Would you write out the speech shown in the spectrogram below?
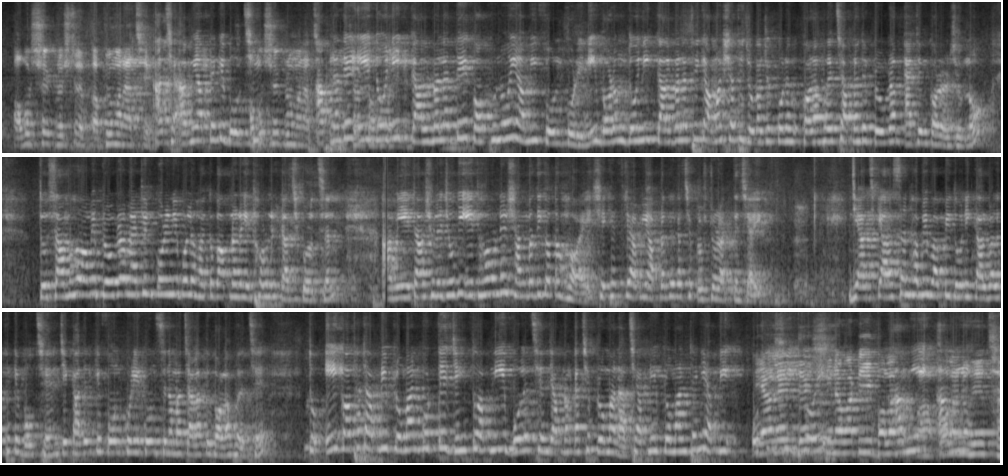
অবশ্যই প্রশ্ন আহ, প্রমাণ আছে। আচ্ছা আমি আপনাকে বলছি অবশ্যই প্রমাণ আছে। আপনাদের এই দৈনিক কালবেলাতে কখনোই আমি ফোন করিনি বরং দৈনিক কালবেলা থেকে আমার সাথে যোগাযোগ করে করা হয়েছে আপনাদের প্রোগ্রাম অ্যাটেন্ড করার জন্য। তো সামহাও আমি প্রোগ্রাম অ্যাটেন্ড করিনি বলে হয়তো বা আপনারা এই ধরনের কাজ করেছেন। আমি এটা আসলে যদি এই ধরনের সাংবাদিকতা হয় সেক্ষেত্রে আমি আপনাদের কাছে প্রশ্ন রাখতে চাই। যে আজকে আহসান হাবিব আপনি দৈনিক কালবেলা থেকে বলছেন যে কাদেরকে ফোন করিয়ে কোন সিনেমা চালাতে বলা হয়েছে? তো এই কথাটা আপনি প্রমাণ করতে যেহেতু আপনি বলেছেন যে আপনার কাছে প্রমাণ আছে আপনি প্রমাণটা নিয়ে আপনি সিনেমাটি বলানো হয়েছে।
